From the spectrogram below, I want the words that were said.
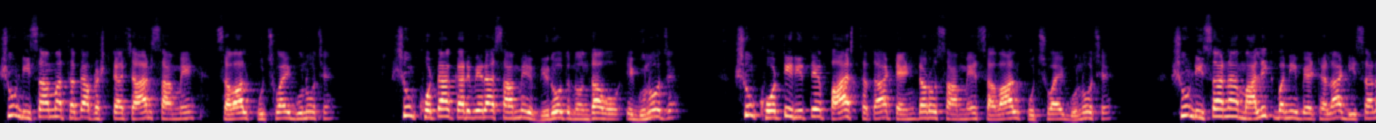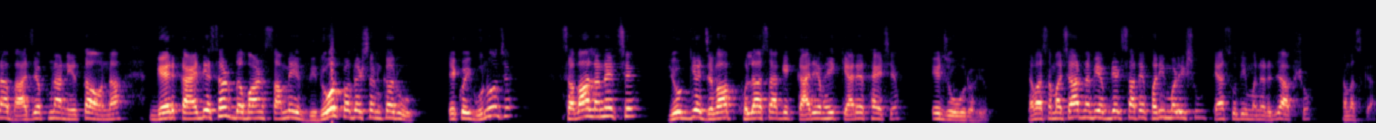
શું ડીસામાં થતા ભ્રષ્ટાચાર સામે સવાલ પૂછવા એ ગુનો છે? શું ખોટા કરવેરા સામે વિરોધ નોંધાવો એ ગુનો છે? શું ખોટી રીતે પાસ થતા ટેન્ડરો સામે સવાલ પૂછવા એ ગુનો છે? શું ડીસાના માલિક બની બેઠેલા ડીસાના ભાજપના નેતાઓના ગેરકાયદેસર દબાણ સામે વિરોધ પ્રદર્શન કરવું એ કોઈ ગુનો છે? સવાલ અને છે, યોગ્ય જવાબ ખુલાસા કે કાર્યવાહી ક્યારે થાય છે એ જોવું રહ્યું. નવા સમાચાર, નવી અપડેટ સાથે ફરી મળીશું. ત્યાં સુધી મને રજા આપશો. નમસ્કાર.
